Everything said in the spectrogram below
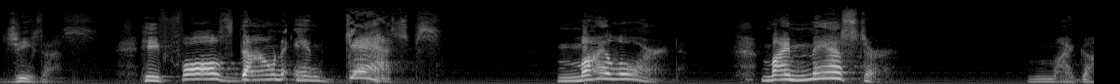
Jesus. He falls down and gasps, My Lord, my Master, my God.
